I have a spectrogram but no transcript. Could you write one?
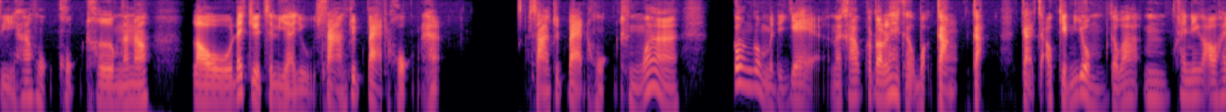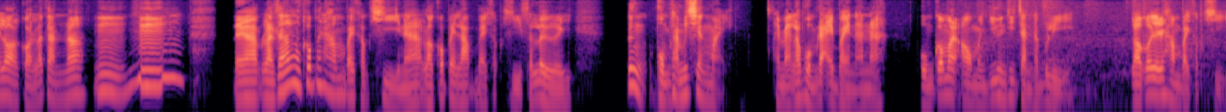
สี่ห้าหกหกเทอมนะเนาะเราได้เกรดเฉลี่ยอยู่สามจุดแปดหกนะฮะสามจุดแปดหกถึงว่าก็ก็ไม่ได้แย่นะครับ ก็ตอนแรกกะกังกะกะจะเอาเกียรตินิยม แต่ว่าอืมแค่นี้ก็เอาให้รอดก่อนแล้วกันเนาะอืมนะครับหลังจากนั้นเราก็ไปทำใบขับขี่นะ เราก็ไปรับใบขับขี่ซะเลย ซึ่งผมทำที่เชียงใหม่เห็นไหมแล้วผมได้ไอ้ใบนั้นนะ ผมก็มาเอามายื่นที่จันทบุรี เราก็จะได้ทำใบขับขี่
